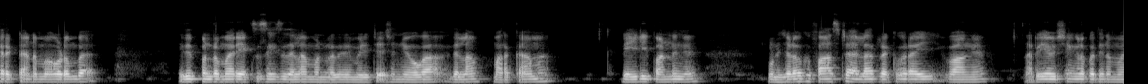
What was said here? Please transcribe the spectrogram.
கரெக்டாக நம்ம உடம்ப இது பண்ணுற மாதிரி எக்ஸசைஸ் இதெல்லாம் பண்ணுறது மெடிடேஷன் யோகா இதெல்லாம் மறக்காமல் டெய்லி பண்ணுங்க. முடிஞ்ச அளவுக்கு ஃபாஸ்ட்டாக எல்லோரும் ரெக்கவர் ஆகி வாங்க. நிறைய விஷயங்களை பற்றி நம்ம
